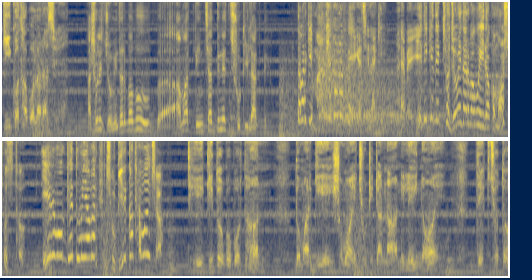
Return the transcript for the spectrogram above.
কি কথা বলার আছে? আসলে জমিদার বাবু আমার তিন চার দিনের ছুটি লাগবে। কি মাথা খারাপ হয়ে গেছে নাকি? এদিকে দেখছ জমিদার বাবু এইরকম অসুস্থ। এর মধ্যে তুমি আবার ছুটির কথা বলছো? ঠিকই তো গোবর্ধন। তোমার কি এই সময় ছুটিটা না নিলেই নয়? দেখছ তো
